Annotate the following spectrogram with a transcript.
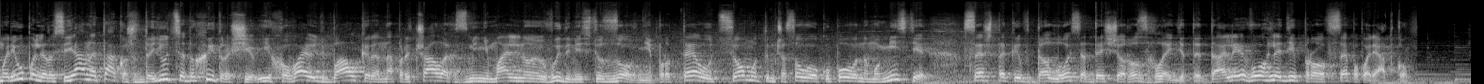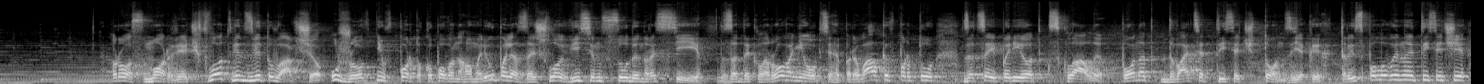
Маріуполі росіяни також вдаються до хитрощів і ховають балкери на причалах з мінімальною видимістю ззовні. Проте у цьому тимчасово окупованому місті все ж таки вдалося дещо розгледіти. Далі в огляді про все по порядку. Росморречфлот відзвітував, що у жовтні в порт окупованого Маріуполя зайшло 8 суден Росії. Задекларовані обсяги перевалки в порту за цей період склали понад 20 тисяч тонн, з яких 3,5 тисячі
